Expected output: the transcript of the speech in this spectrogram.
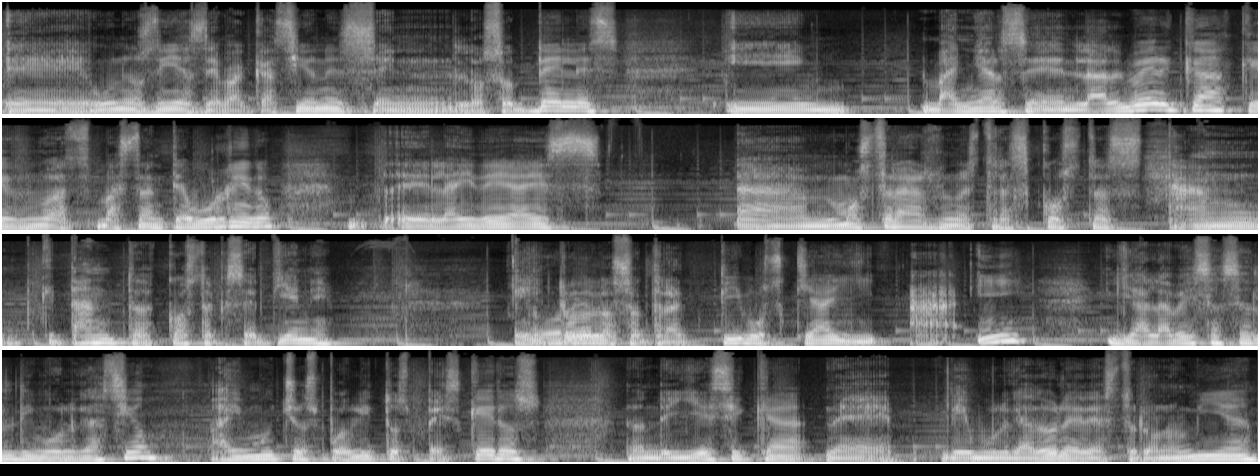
eh, unos días de vacaciones en los hoteles y bañarse en la alberca, que es bastante aburrido. Eh, la idea es mostrar nuestras costas, tan, que tanta costa que se tiene, y todos los atractivos que hay ahí y a la vez hacer divulgación. Hay muchos pueblitos pesqueros donde Jessica, divulgadora de astronomía,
